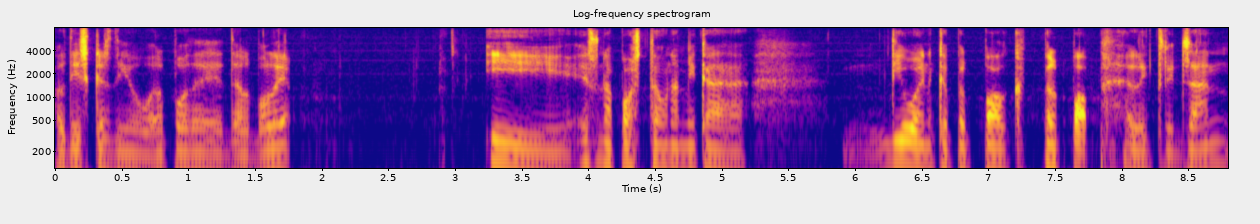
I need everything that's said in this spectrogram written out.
El disc es diu El poder del voler. I és una aposta una mica diuen que pel, poc, pel pop electritzant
